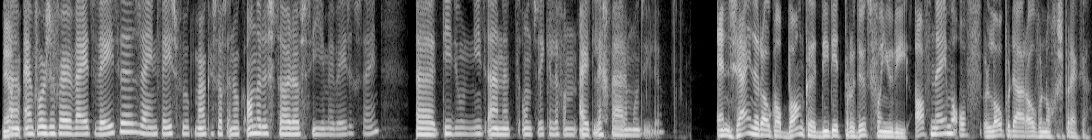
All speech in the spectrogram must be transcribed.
Ja. Um, en voor zover wij het weten, zijn Facebook, Microsoft en ook andere startups die hiermee bezig zijn, uh, die doen niet aan het ontwikkelen van een uitlegbare module. En zijn er ook al banken die dit product van jullie afnemen of lopen daarover nog gesprekken?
